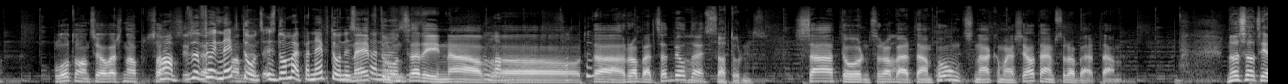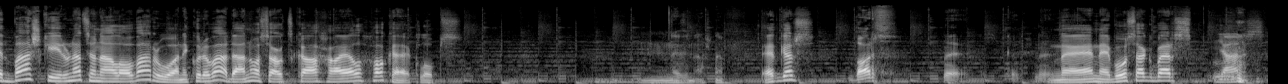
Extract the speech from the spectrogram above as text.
Plutons jau vairs nav Ah, Saules sistēmas Neptūns. Es domāju par Neptūnu. es Neptūns arī nav. Labi. ā, Tā, Roberts atbildēs. Saturns. Saturns Robertam punkts. Nākamais jautājums Robertam. Nosauciet Baškīru nacionālo varoni, kura vārdā nosaukts KHL hokeja klubs. Nezināšu. Ne. Edgars. Bars? Nē. Nē, nebūs Akbars. Jānis.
